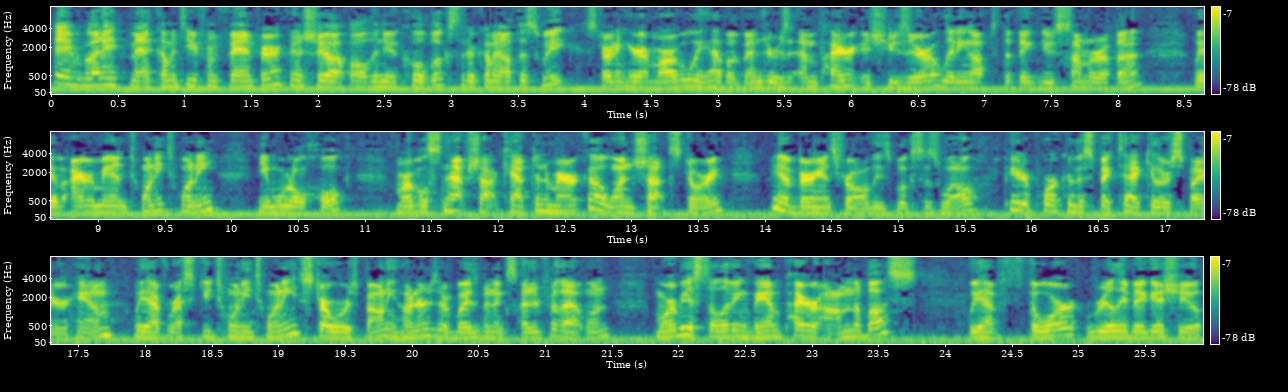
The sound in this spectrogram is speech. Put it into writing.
Hey everybody, Matt coming to you from Fanfare. Going to show you off all the new cool books that are coming out this week. Starting here at Marvel, we have Avengers Empyre issue 0 leading off to the big new summer event. We have Iron Man 2020, The Immortal Hulk, Marvel Snapshot Captain America, a one-shot story. We have variants for all these books as well. Peter Porker, The Spectacular Spider-Ham. We have Rescue 2020, Star Wars Bounty Hunters. Everybody's been excited for that one. Morbius, The Living Vampire Omnibus. We have Thor, really big issue,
